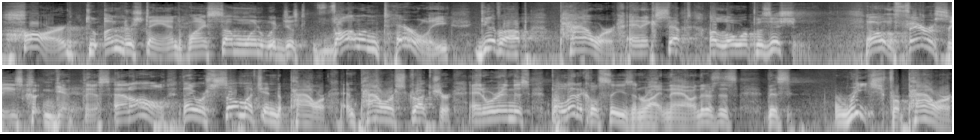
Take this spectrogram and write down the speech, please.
hard to understand why someone would just voluntarily give up power and accept a lower position. Oh, the Pharisees couldn't get this at all. They were so much into power and power structure. And we're in this political season right now, and there's this, this reach for power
